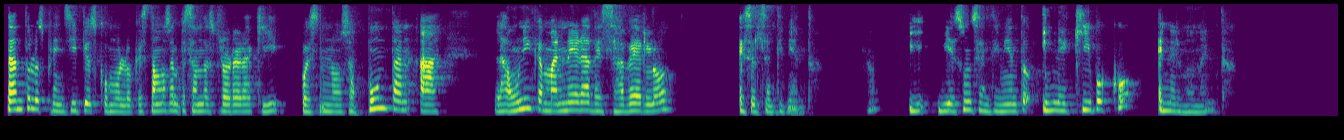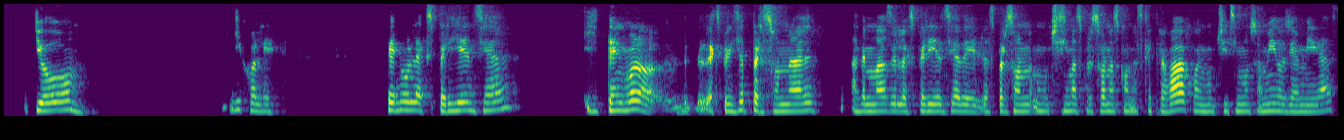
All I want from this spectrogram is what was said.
tanto los principios como lo que estamos empezando a explorar aquí, pues nos apuntan a la única manera de saberlo es el sentimiento. Y, y, es un sentimiento inequívoco en el momento. Yo, híjole, tengo la experiencia y tengo la experiencia personal, además de la experiencia de las personas, muchísimas personas con las que trabajo y muchísimos amigos y amigas,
